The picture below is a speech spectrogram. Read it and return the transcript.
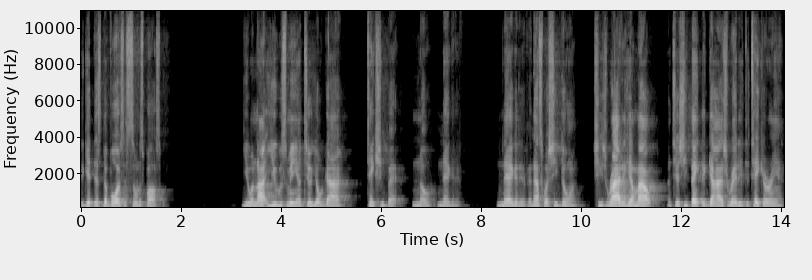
to get this divorce as soon as possible. You will not use me until your guy takes you back. No, negative, negative, and that's what she's doing. She's riding him out until she think the guy's ready to take her in.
